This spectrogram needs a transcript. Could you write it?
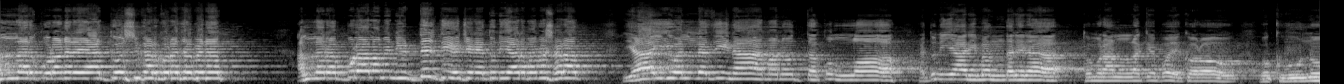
আল্লাহর কোরআনের আয়াতকে অস্বীকার করা যাবে না। আল্লাহ রাব্বুল আলামিন নির্দেশ দিয়েছেন, এ দুনিয়ার মানুষেরা দুনিয়ার ঈমানদারেরা, তোমরা আল্লাহকে ভয় করো। ওয়া কুনু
